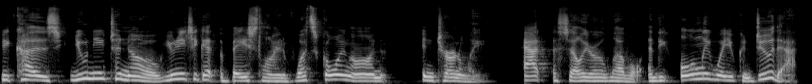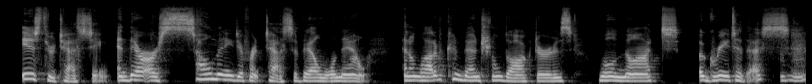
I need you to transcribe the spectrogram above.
because you need to know, you need to get a baseline of what's going on internally at a cellular level. And the only way you can do that is through testing. And there are so many different tests available now. And a lot of conventional doctors will not agree to this. Mm-hmm.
